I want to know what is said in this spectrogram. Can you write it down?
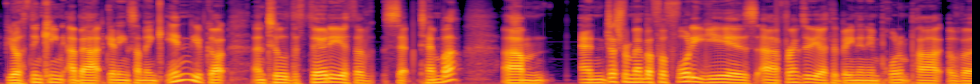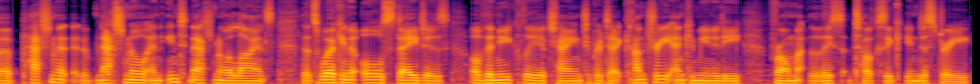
if you're thinking about getting something in, you've got until the 30th of September. Um, and just remember, for 40 years, uh, Friends of the Earth have been an important part of a passionate national and international alliance that's working at all stages of the nuclear chain to protect country and community from this toxic industry.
